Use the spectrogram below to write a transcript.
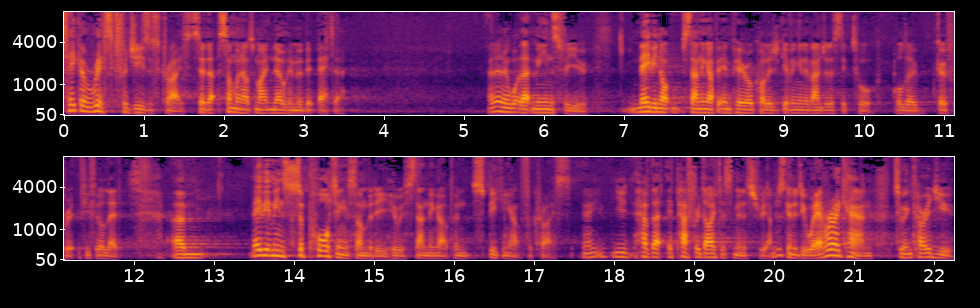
Take a risk for Jesus Christ so that someone else might know him a bit better. I don't know what that means for you. Maybe not standing up at Imperial College giving an evangelistic talk, although go for it if you feel led. Um, maybe it means supporting somebody who is standing up and speaking out for Christ. You, know, you, you have that Epaphroditus ministry. I'm just going to do whatever I can to encourage you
